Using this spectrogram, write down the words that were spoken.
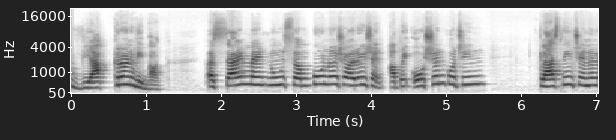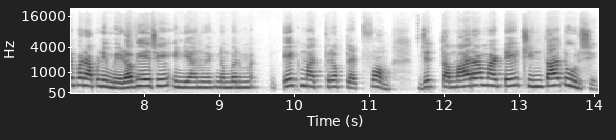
વ્યાકરણ વિભાગ. અસાઇનમેન્ટનું સંપૂર્ણ સોલ્યુશન આપણી ઓશન કોચિંગ ક્લાસની ચેનલ પર આપણે મેળવીએ છીએ. ઇન્ડિયાનું એક નંબર એકમાત્ર પ્લેટફોર્મ જે તમારા માટે ચિંતાતુર છે.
